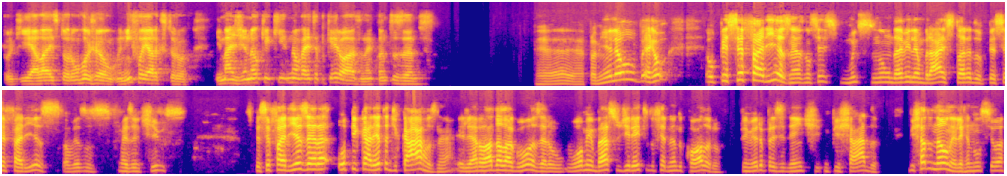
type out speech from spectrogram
Porque ela estourou um rojão, e nem foi ela que estourou. Imagina o que, que não vai ter pro Queiroz, né? Quantos anos? É, é. para mim ele é o, é o, é o PC Farias, né? Não sei se muitos não devem lembrar a história do PC Farias, talvez os mais antigos. PC Farias era o picareta de carros, né? Ele era lá da Lagoas, era o homem braço direito do Fernando Collor, primeiro presidente empichado. Empichado não, né? Ele renunciou.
